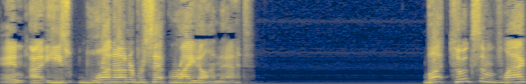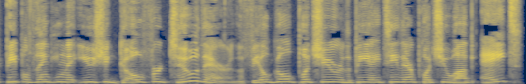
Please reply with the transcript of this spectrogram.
And uh, he's 100% right on that but took some flack. People thinking that you should go for two there. The field goal puts you, or the PAT there puts you up eight.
